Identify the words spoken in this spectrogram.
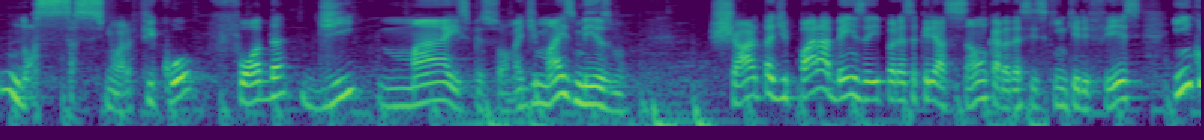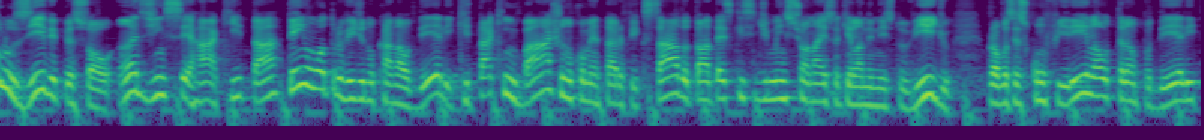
nossa senhora, ficou foda demais, pessoal. Mas demais mesmo. Char tá de parabéns aí por essa criação, cara, dessa skin que ele fez. Inclusive, pessoal, antes de encerrar aqui, tá? Tem um outro vídeo no canal dele que tá aqui embaixo no comentário fixado, tá? Até esqueci de mencionar isso aqui lá no início do vídeo, pra vocês conferirem lá o trampo dele,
